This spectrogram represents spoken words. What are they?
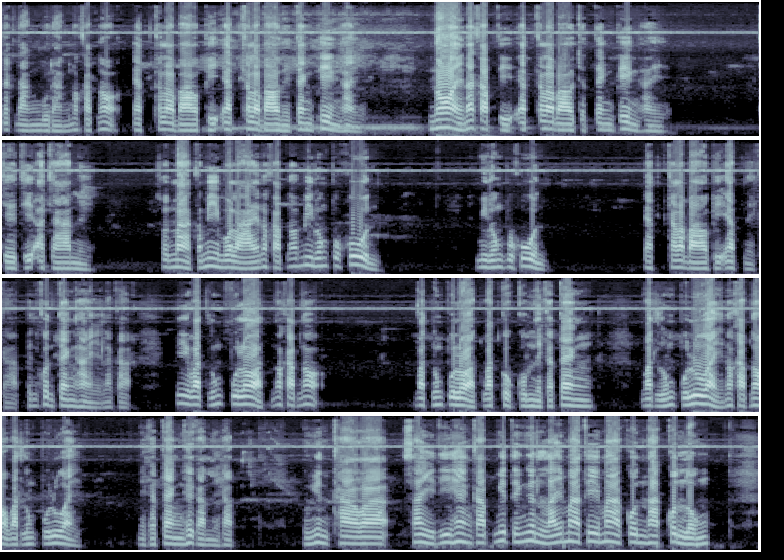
จักดังบูดังเนาะครับเนาะแอดคาราบาวพีแอดคาราบาวนี่แต่งเพลงให้น้อยนะครับที่แอดคาราบาวจะแต่งเพลงให้เจทีอาจารย์นี่ส่วนมากก็มีบ่หลายเนาะครับเนาะมีหลวงปู่คูณมีหลวงปู่คูณแอดคาราบาวพีแอดนี่ครับเป็นคนแต่งให้แล้วก็มีวัดหลวงปู่รอดเนาะครับเนาะวัดหลวงปู่รอด วัดกกกลมนี่ก็แต่งวัดหลวงปู่รวยเนาะครับเนาะวัดหลวงปู่รวยนี่ก็แต่งคือกันนี่ครับผมยินข่าวว่าไส้ดีแห้งครับมีแต่เงินไหลมาเทมากคนหักคนหลง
